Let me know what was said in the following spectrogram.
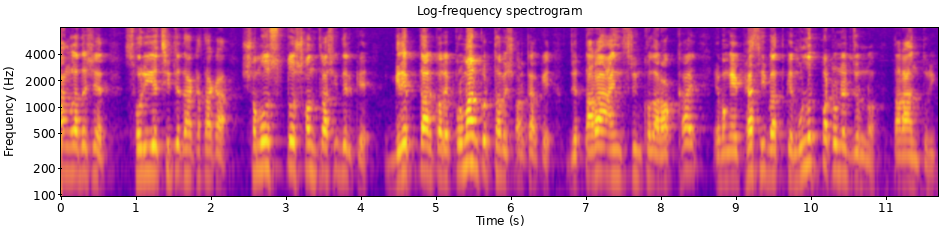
বাংলাদেশের ছড়িয়ে ছিটে থাকা থাকা সমস্ত সন্ত্রাসীদেরকে গ্রেপ্তার করে প্রমাণ করতে হবে সরকারকে যে তারা আইন শৃঙ্খলা রক্ষায় এবং এই ফ্যাসিবাদকে মূলোৎপাটনের জন্য তারা আন্তরিক।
